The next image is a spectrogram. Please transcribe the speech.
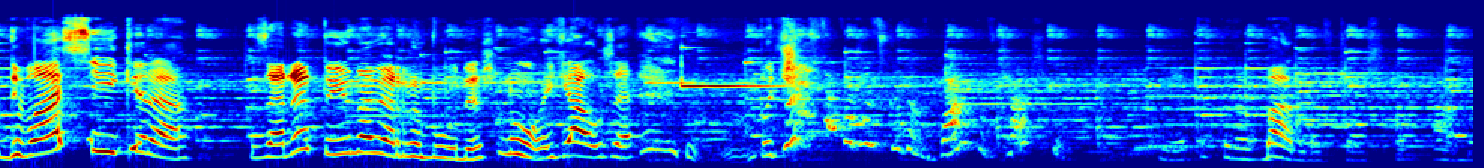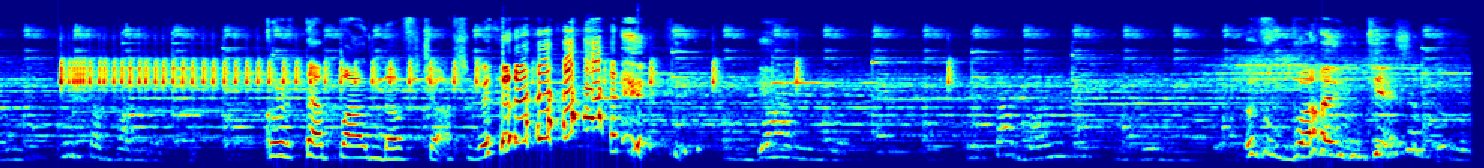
Два сікера. Зараз ти, мабуть, будеш. Ну, я вже почти. Можно сказать, банда участка? Ні, ти сказав банда в чашку. А, банда. Крута банда. Крута банда в чашку. Банда. Крута банда. В банді. Я же круто.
